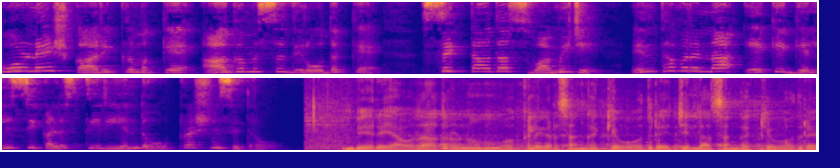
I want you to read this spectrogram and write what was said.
ಪೂರ್ಣೇಶ್ ಕಾರ್ಯಕ್ರಮಕ್ಕೆ ಆಗಮಿಸದಿರೋದಕ್ಕೆ ಸಿಟ್ಟಾದ ಸ್ವಾಮೀಜಿ, ಇಂಥವರನ್ನ ಏಕೆ ಗೆಲ್ಲಿಸಿ ಕಳಿಸ್ತೀರಿ ಎಂದು ಪ್ರಶ್ನಿಸಿದರು. ಬೇರೆ ಯಾವುದಾದ್ರೂ ಒಕ್ಕಲಿಗರ ಸಂಘಕ್ಕೆ ಹೋದರೆ, ಜಿಲ್ಲಾ ಸಂಘಕ್ಕೆ ಹೋದರೆ,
